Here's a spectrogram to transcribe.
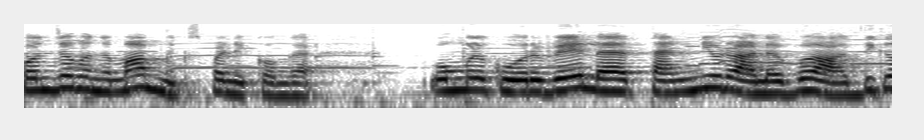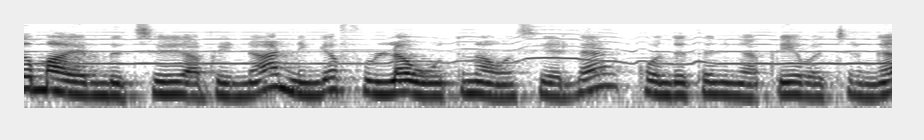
கொஞ்சம் கொஞ்சமாக மிக்ஸ் பண்ணிக்கோங்க. உங்களுக்கு ஒரு வேளை தண்ணியோட அளவு அதிகமாக இருந்துச்சு அப்படின்னா நீங்கள் ஃபுல்லாக ஊற்றணும் அவசியம் இல்லை. கொஞ்சத்தை நீங்கள் அப்படியே வச்சுருங்க.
